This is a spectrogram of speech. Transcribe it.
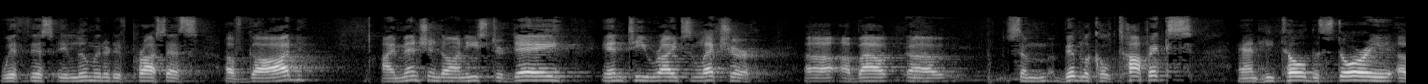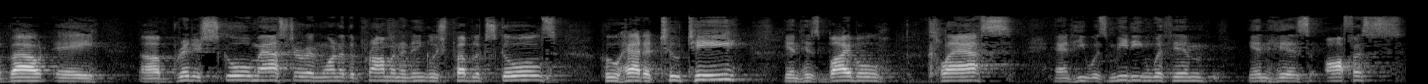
with this illuminative process of God. I mentioned on Easter Day N.T. Wright's lecture uh, about uh, some biblical topics, and he told the story about a a British schoolmaster in one of the prominent English public schools who had a tutee in his Bible class, and he was meeting with him in his office.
